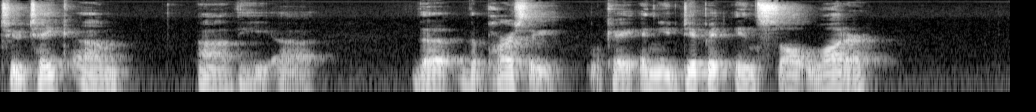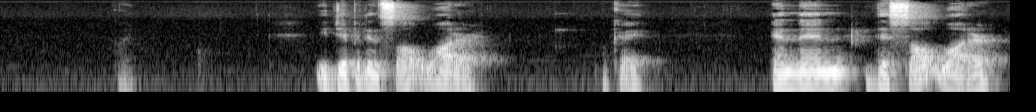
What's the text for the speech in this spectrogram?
to take um, uh, the, uh, the, the parsley okay, and you dip it in salt water. You dip it in salt water, okay, and then the salt water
